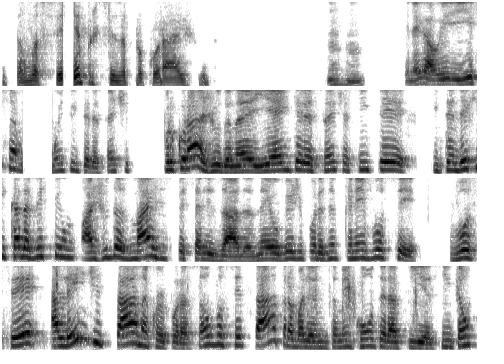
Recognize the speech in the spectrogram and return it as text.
Então você precisa procurar ajuda. Uhum. Que legal. E isso é muito interessante. Procurar ajuda, né? E é interessante assim ter entender que cada vez tem ajudas mais especializadas, né? Eu vejo, por exemplo, que nem você. Você, além de estar na corporação, você está trabalhando também com terapia, assim. Então,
